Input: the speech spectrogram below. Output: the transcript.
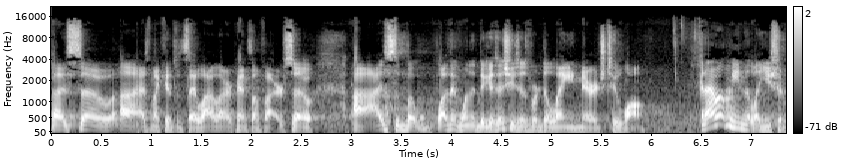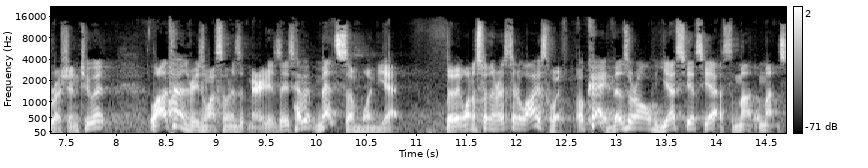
Uh, so, uh, as my kids would say, liar, liar, pants on fire. So, uh, I, but I think one of the biggest issues is we're delaying marriage too long. And I don't mean that like you should rush into it. A lot of times, the reason why someone isn't married is they just haven't met someone yet that they want to spend the rest of their lives with. Okay, those are all yes, yes, yes. I'm not, I'm not,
